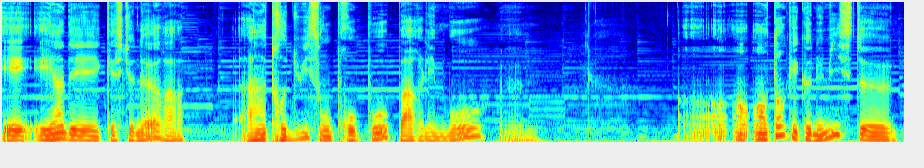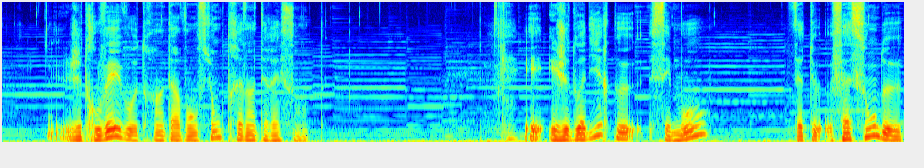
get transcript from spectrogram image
Et, un des questionneurs a, introduit son propos par les mots. en, tant qu'économiste, j'ai trouvé votre intervention très intéressante. Et, je dois dire que ces mots, cette façon de,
